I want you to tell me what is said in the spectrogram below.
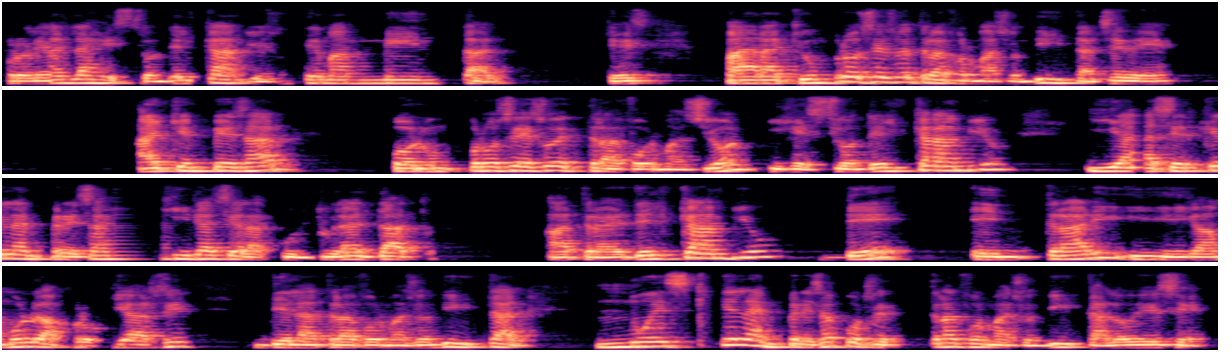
problema es la gestión del cambio, es un tema mental. Entonces, para que un proceso de transformación digital se dé, hay que empezar por un proceso de transformación y gestión del cambio y hacer que la empresa gire hacia la cultura del dato a través del cambio de entrar y, y digámoslo, apropiarse de la transformación digital. No es que la empresa por ser transformación digital o desee,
